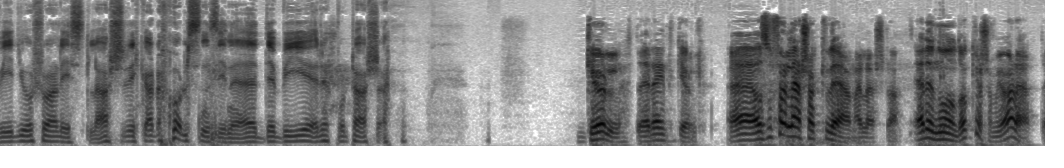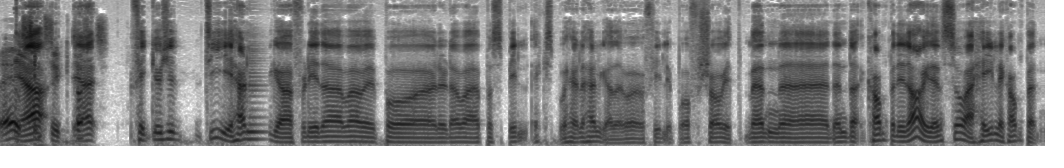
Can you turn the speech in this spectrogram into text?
videojournalist Lars Rikard Olsen sine debutreportasjer. Gull. Det er rent gull. Eh, og så følger jeg sjakk-VM ellers, da. Er det noen av dere som gjør det? Det er jo Ja, sinnssykt jeg- Fikk jo ikke tid i helga, fordi da var, vi på, eller da var jeg på Spillekspo hele helga. Det var jo Philip og for så vidt. Men uh, den da, kampen i dag, den så jeg hele kampen.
